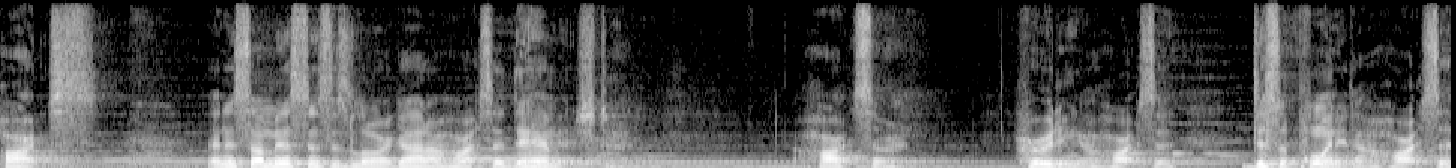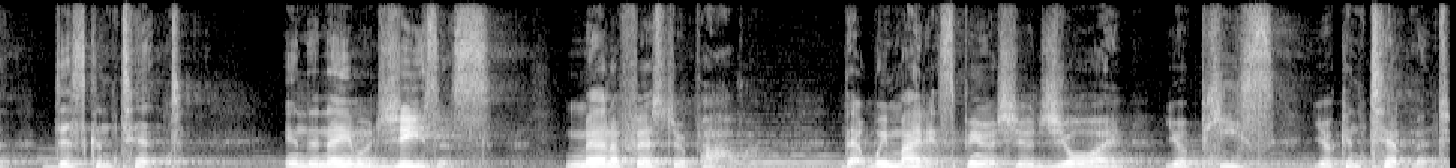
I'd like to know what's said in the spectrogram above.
hearts and in some instances, Lord God, our hearts are damaged. Our hearts are hurting. Our hearts are disappointed. Our hearts are discontent. In the name of Jesus, manifest your power that we might experience your joy, your peace, your contentment,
